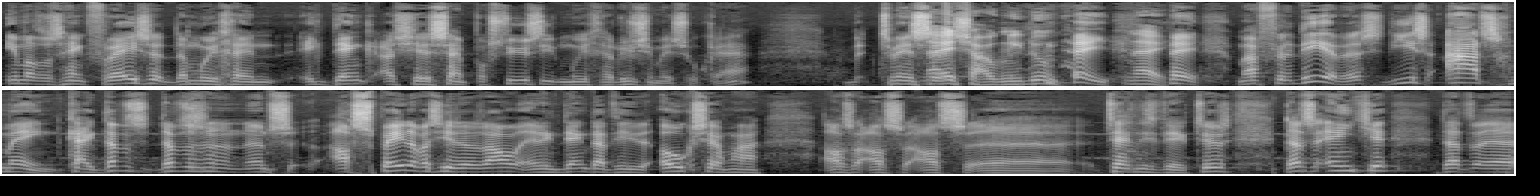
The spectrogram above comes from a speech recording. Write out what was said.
iemand als Henk Vrezen, dan moet je geen... Ik denk, als je zijn postuur ziet, moet je geen ruzie mee zoeken. Hè? Tenminste, nee, zou ik niet doen. Nee, Nee. nee. maar Flederis, die is aardsgemeen. Kijk, dat is, dat is een, een, als speler was hij dat al. En ik denk dat hij ook, zeg maar, als, als, als eh, technisch directeur is. Dat is eentje dat eh,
